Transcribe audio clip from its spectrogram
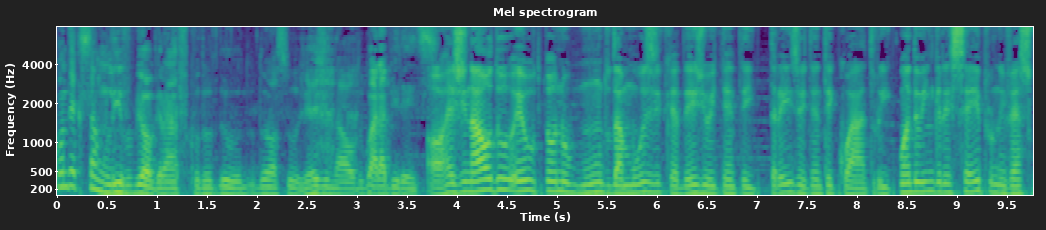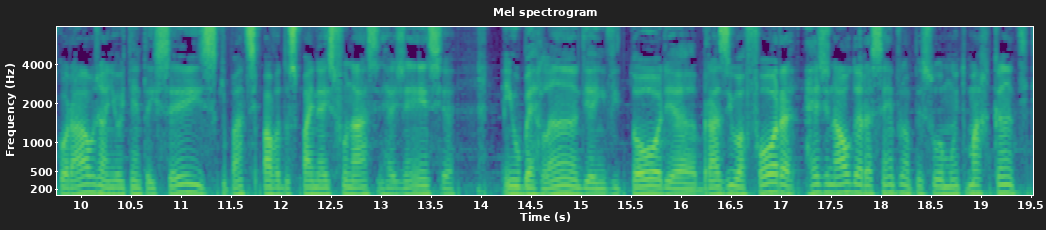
quando é que sai um livro biográfico do, do, do nosso Reginaldo Guarabirense? Ó, Reginaldo, eu tô no mundo da música desde 83, 84. E quando eu ingressei para o Universo Coral, já em 86, que participava dos painéis Funarce em Regência, em Uberlândia, em Vitória, Brasil afora, Reginaldo era sempre uma pessoa muito marcante,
